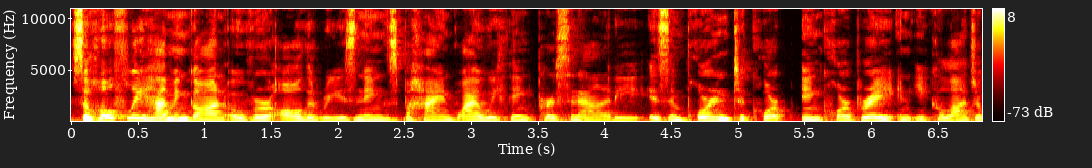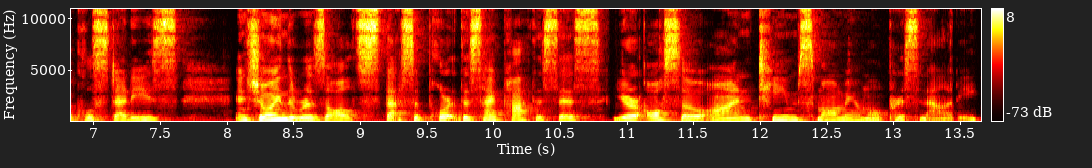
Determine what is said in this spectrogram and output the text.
So, hopefully, having gone over all the reasonings behind why we think personality is important to incorporate in ecological studies, and showing the results that support this hypothesis, you're also on Team Small Mammal Personality.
